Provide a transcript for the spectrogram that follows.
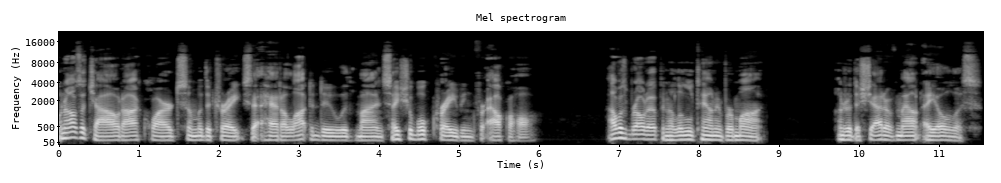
When I was a child, I acquired some of the traits that had a lot to do with my insatiable craving for alcohol. I was brought up in a little town in Vermont, under the shadow of Mount Aeolus,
